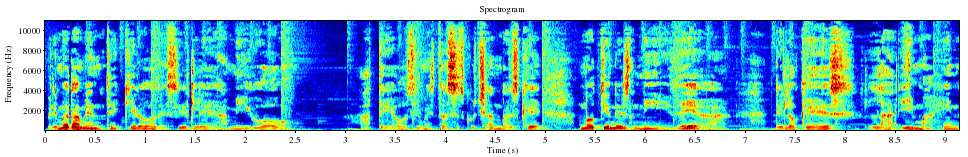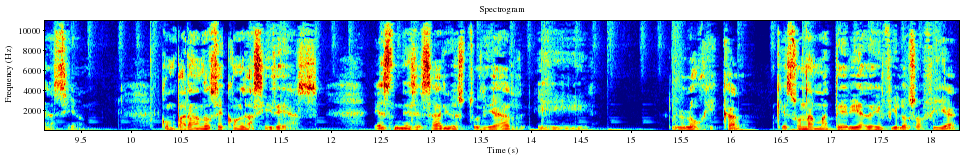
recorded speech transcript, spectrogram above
primeramente quiero decirle, amigo ateo, si me estás escuchando, es que no tienes ni idea de lo que es la imaginación, comparándose con las ideas. Es necesario estudiar eh, lógica, que es una materia de filosofía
